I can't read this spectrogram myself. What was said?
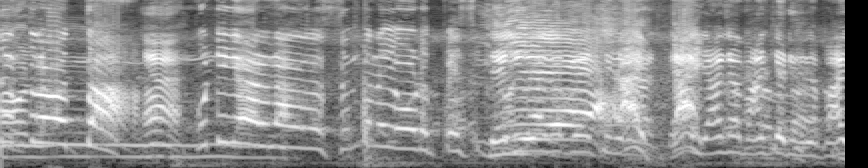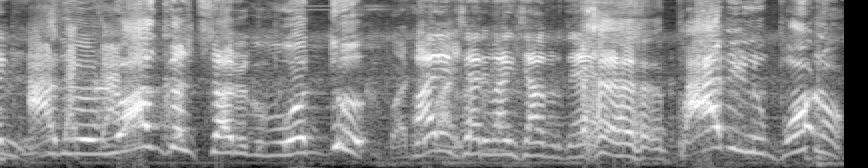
சத்ருவத்தா, ஆ. குட்டிகாரனாக சிந்தனையோடு பேசுகிறேன்? அது லோக்கல் சருக்கு ஒத்து. ஃபாரின் சாரி வாங்கி சாப்பிடுறது. பாடினு போனோம்.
